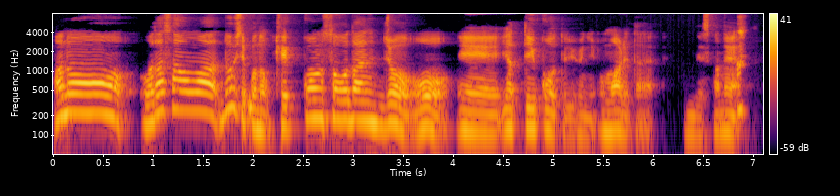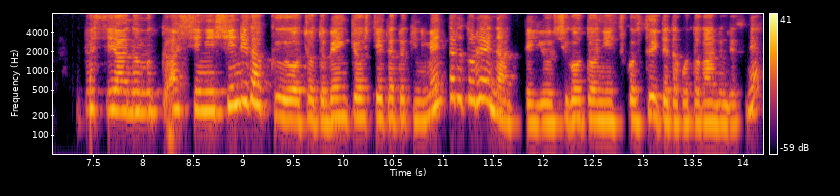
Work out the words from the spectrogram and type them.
あのー和田さんはどうしてこの結婚相談所を、えーやっていこうというふうに思われたんですかね？私、あの、昔に心理学をちょっと勉強していた時にメンタルトレーナーっていう仕事に少しついてたことがあるんですね。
